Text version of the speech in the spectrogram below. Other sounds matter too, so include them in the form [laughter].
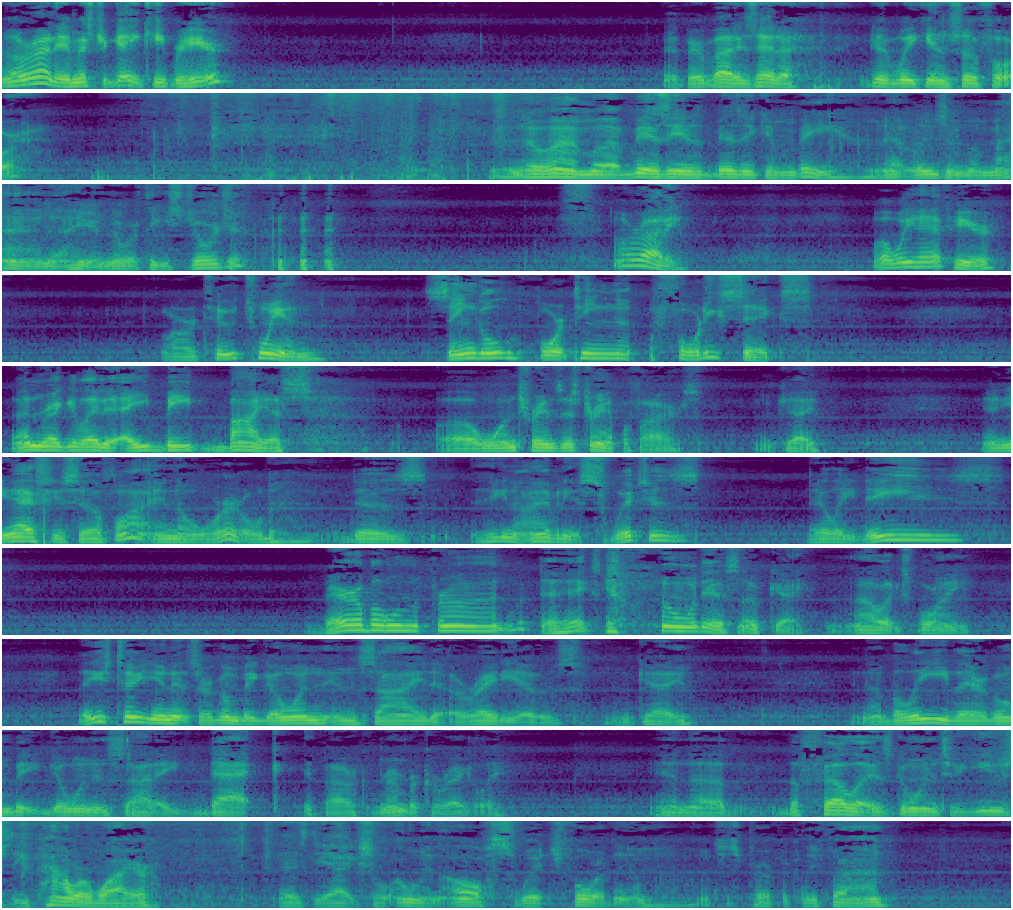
Alrighty, Mr. Gatekeeper here. Hope everybody's had a good weekend so far. I know I'm uh, busy as busy can be. Not losing my mind out here in northeast Georgia. [laughs] Alrighty. What we have here are two twin single 1446 unregulated AB bias uh, one transistor amplifiers. Okay. And you ask yourself, why in the world does he not have any switches, LEDs, variable on the front? What the heck's [laughs] going on with this? Okay, I'll explain. These two units are going to be going inside radios. Okay. And I believe they're going to be going inside a DAK, if I remember correctly. And uh, the fella is going to use the power wire as the actual on and off switch for them, which is perfectly fine.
